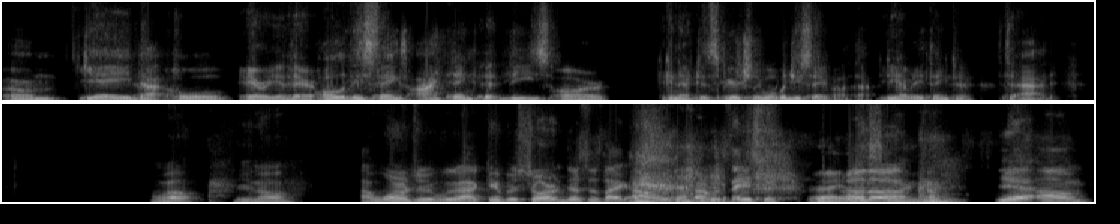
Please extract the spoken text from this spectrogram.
um, gay, that whole area there. All of these things, I think that these are connected spiritually. What would you say about that? Do you have anything to to add? Well, you know, I warned you. We gotta keep it short. This is like hours of conversation, right? But uh, yeah, um,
